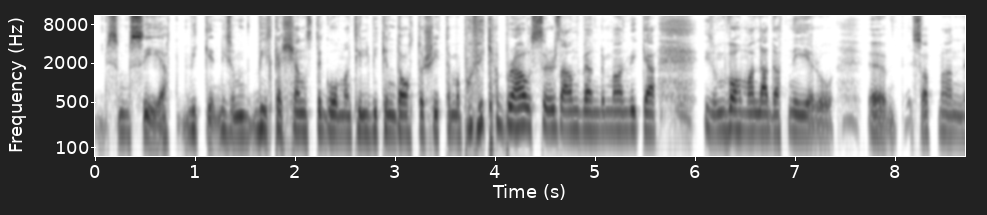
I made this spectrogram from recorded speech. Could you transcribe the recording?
liksom se att vilken, liksom, vilka tjänster går man till, vilken dator sitter man på, vilka browsers använder man, vilka, liksom, vad har man laddat ner och eh, så att man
